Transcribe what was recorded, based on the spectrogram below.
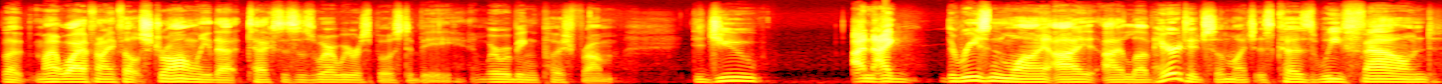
But my wife and I felt strongly that Texas is where we were supposed to be and where we're being pushed from. Did you? And I, the reason why I I love Heritage so much is because we found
